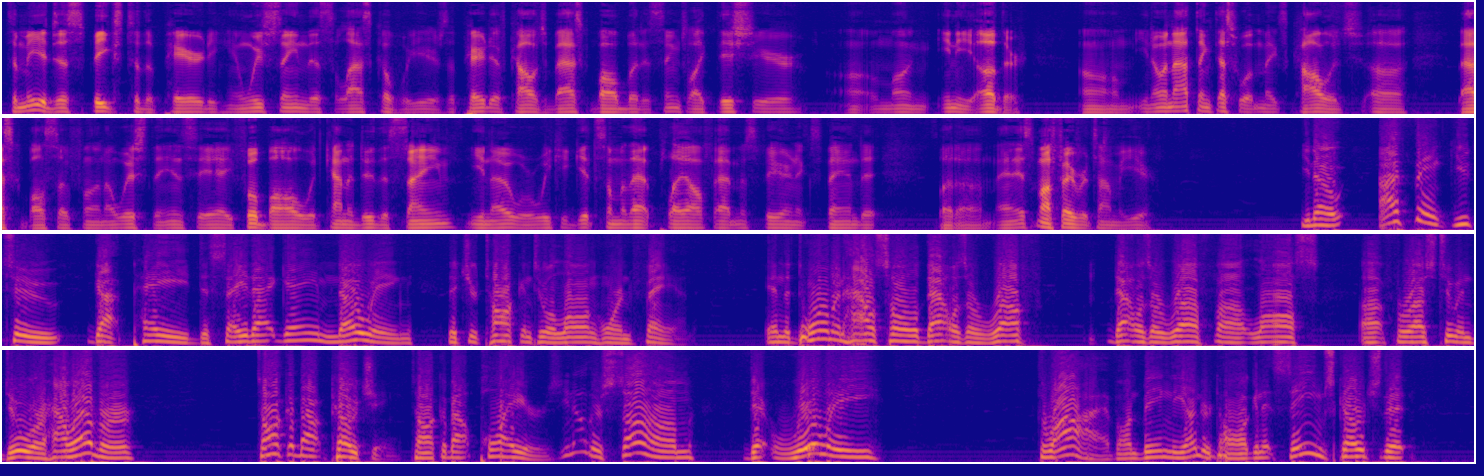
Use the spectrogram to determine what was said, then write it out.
to me, it just speaks to the parity, and we've seen this the last couple of years, the parity of college basketball. But it seems like this year, uh, among any other, um, you know, and I think that's what makes college uh, basketball so fun. I wish the NCAA football would kind of do the same, you know, where we could get some of that playoff atmosphere and expand it. But um, and it's my favorite time of year. You know, I think you two got paid to say that game, knowing that you're talking to a Longhorn fan. In the Dorman household, that was a rough, that was a rough uh, loss uh, for us to endure. However, talk about coaching, talk about players. You know, there's some that really thrive on being the underdog, and it seems, coach, that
